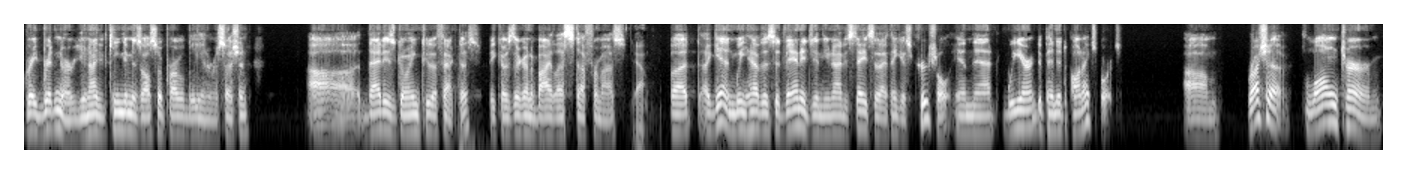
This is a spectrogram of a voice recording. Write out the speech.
Great Britain or United Kingdom is also probably in a recession. Uh, that is going to affect us because they're going to buy less stuff from us. Yeah. But again, we have this advantage in the United States that I think is crucial in that we aren't dependent upon exports. Um, Russia, long term,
